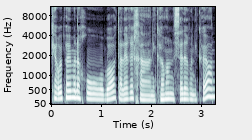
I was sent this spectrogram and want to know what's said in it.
כי הרבה פעמים אנחנו באות על ערך הניקיון, סדר וניקיון,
